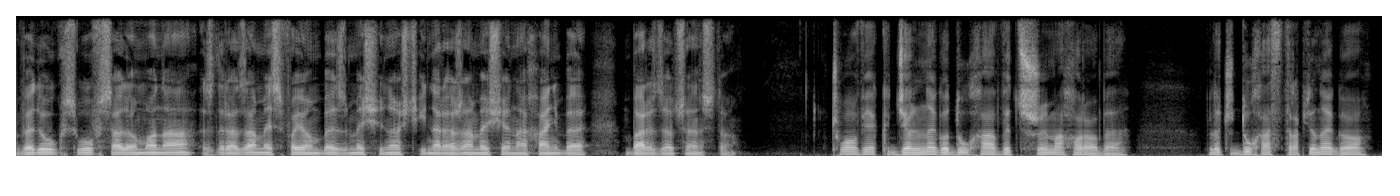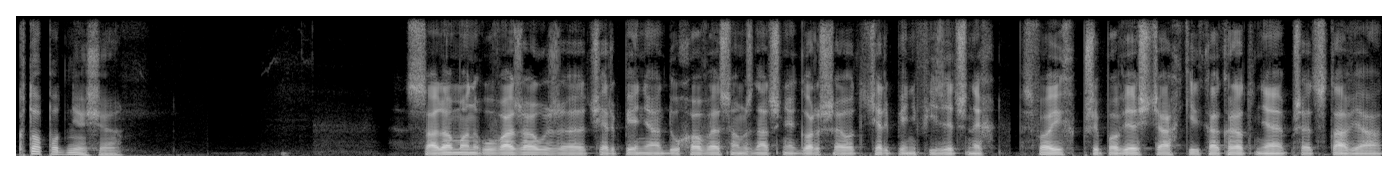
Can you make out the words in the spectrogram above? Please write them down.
Według słów Salomona zdradzamy swoją bezmyślność i narażamy się na hańbę bardzo często. Człowiek dzielnego ducha wytrzyma chorobę, lecz ducha strapionego kto podniesie? Salomon uważał, że cierpienia duchowe są znacznie gorsze od cierpień fizycznych. W swoich przypowieściach kilkakrotnie przedstawia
